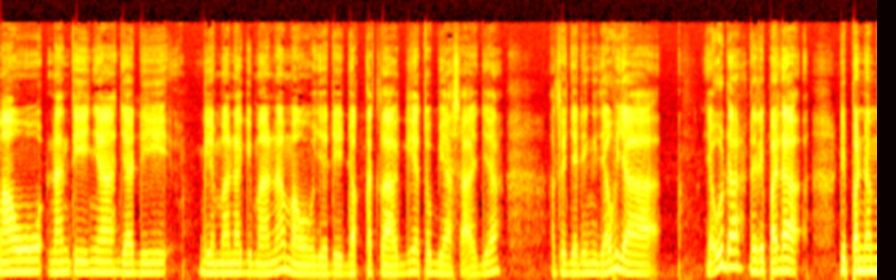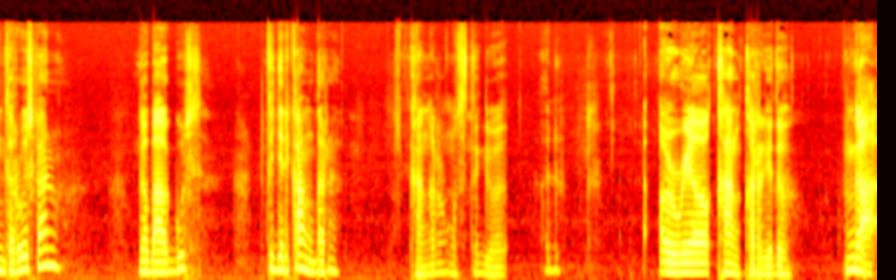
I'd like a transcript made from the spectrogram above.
Mau nantinya jadi gimana gimana, mau jadi dekat lagi atau biasa aja atau jadi ngejauh ya ya udah daripada dipendam terus kan nggak bagus itu jadi kanker kanker maksudnya gimana? Aduh. A real kanker gitu. nggak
